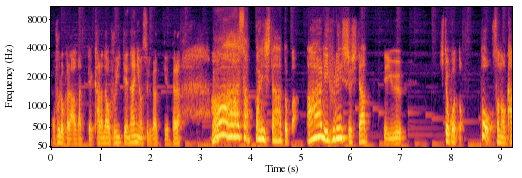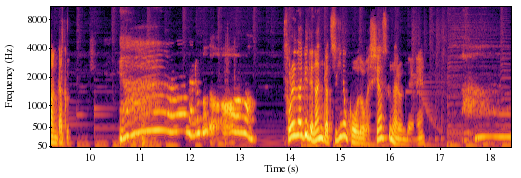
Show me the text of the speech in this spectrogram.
お風呂から上がって体を拭いて何をするかって言ったら、ああ、さっぱりしたとか、ああ、リフレッシュしたっていう一言とその感覚。いや。それだけで何か次の行動がしやすくなるんだよね。あ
